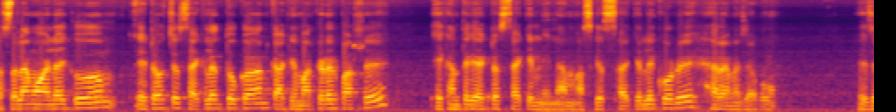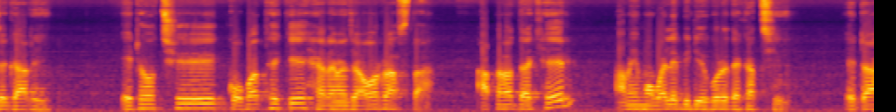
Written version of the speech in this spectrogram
আসসালামু আলাইকুম। এটা হচ্ছে সাইকেলের দোকান, কাকি মার্কেটের পাশে। এখান থেকে একটা সাইকেল নিলাম। আজকে সাইকেলে করে হ্যারামে যাব। এই যে গাড়ি, এটা হচ্ছে কোবা থেকে হ্যারামে যাওয়ার রাস্তা। আপনারা দেখেন, আমি মোবাইলে ভিডিও করে দেখাচ্ছি। এটা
